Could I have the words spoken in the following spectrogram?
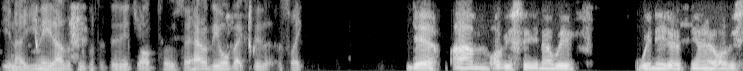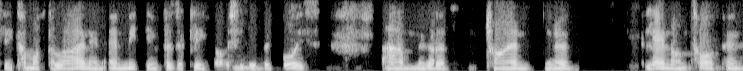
you know, you need other people to do their job too. So, how did the All Blacks do that this week? Yeah, um, obviously, you know, we've we need to, you know, obviously come off the line and, and meet them physically. Obviously, mm-hmm. they're big boys. Um, we've got to try and you know land on top and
